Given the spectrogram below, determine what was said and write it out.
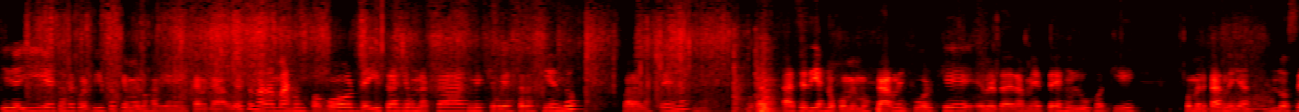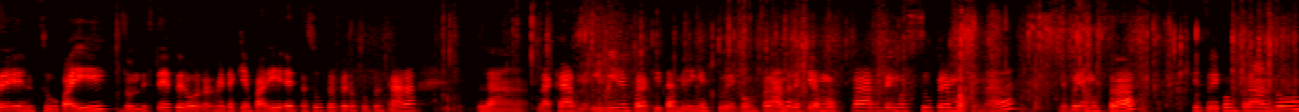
y de ahí esos recuerditos que me los habían encargado. Esto nada más un favor. De ahí traje una carne que voy a estar haciendo para la cena. Hace días no comemos carne porque verdaderamente es un lujo aquí comer carne ya. No sé en su país, donde esté, pero realmente aquí en París está súper, pero súper cara la, la, carne. Y miren, por aquí también estuve comprando, les quiero mostrar, vengo súper emocionada. Les voy a mostrar que estoy comprando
